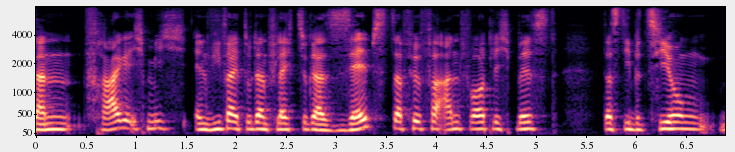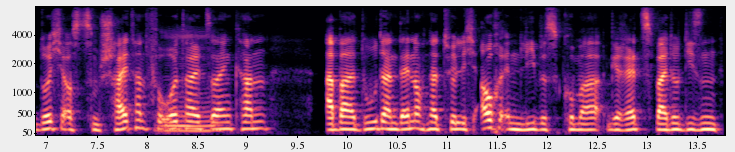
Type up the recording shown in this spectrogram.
dann frage ich mich, inwieweit du dann vielleicht sogar selbst dafür verantwortlich bist, dass die Beziehung durchaus zum Scheitern verurteilt Mhm. sein kann, aber du dann dennoch natürlich auch in Liebeskummer gerätst, weil du diesen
